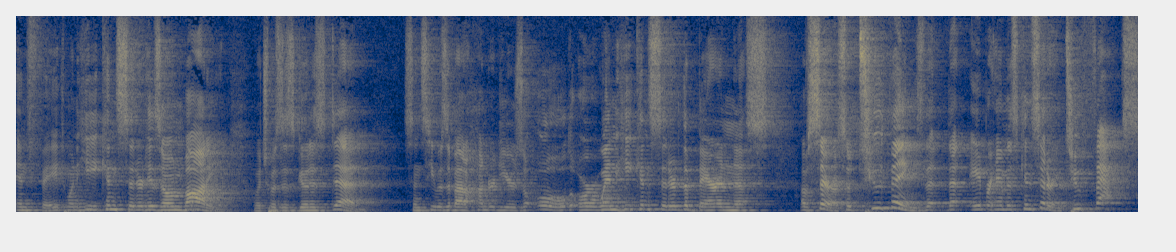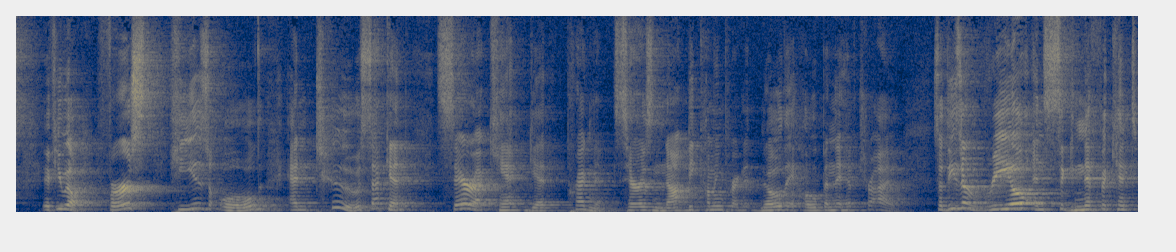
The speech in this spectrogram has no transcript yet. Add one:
in faith when he considered his own body, which was as good as dead, since he was about 100 years old, or when he considered the barrenness of Sarah. So, two things that, that Abraham is considering, two facts, if you will. First, he is old, and two, second, Sarah can't get pregnant. Sarah's not becoming pregnant. No, they hope and they have tried. So these are real and significant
